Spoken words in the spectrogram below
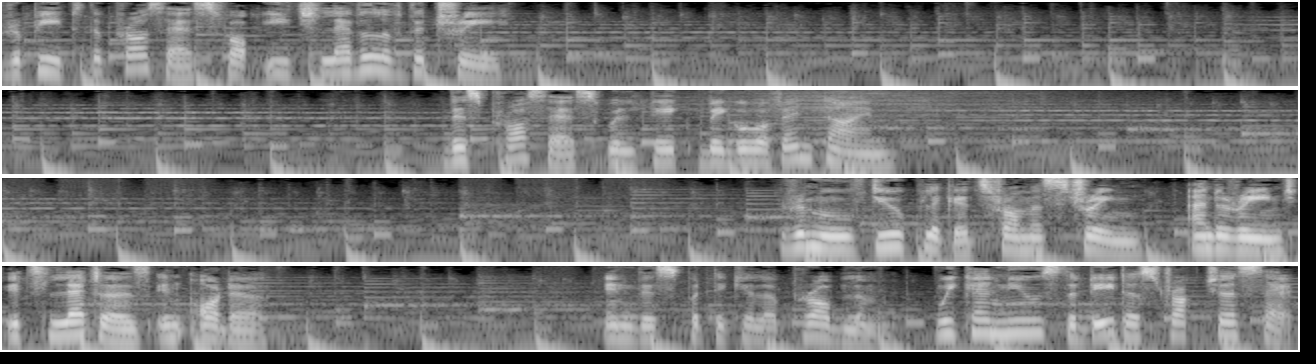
Repeat the process for each level of the tree. This process will take big O of n time. Remove duplicates from a string, and arrange its letters in order. In this particular problem, we can use the data structure set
